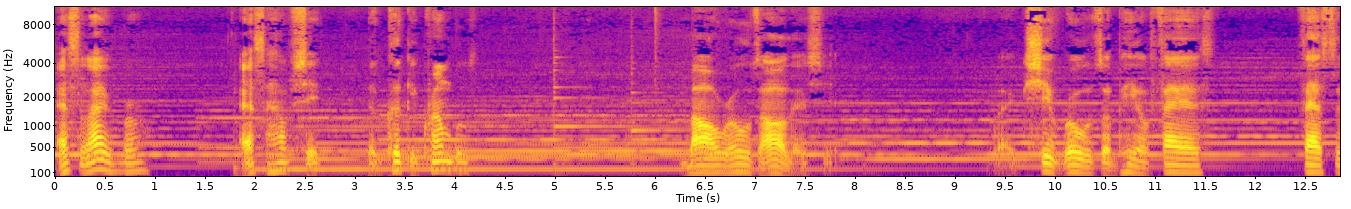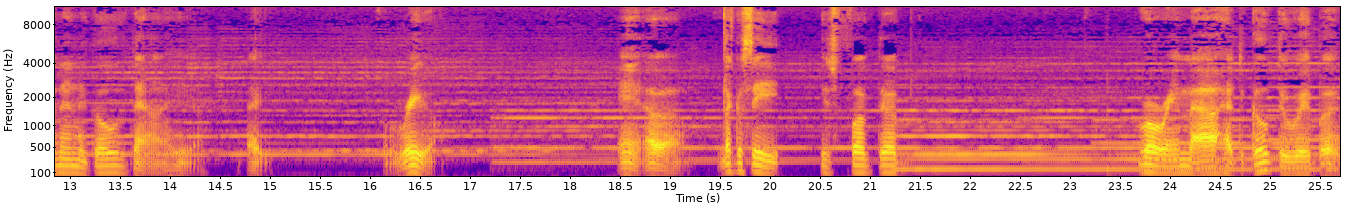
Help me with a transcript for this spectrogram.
that's life, bro. That's how shit. The cookie crumbles. Ball rolls, all that shit. Like shit rolls uphill fast, faster than it goes down here. Like for real. And uh like I said, it's fucked up. Rory and Mal had to go through it, but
